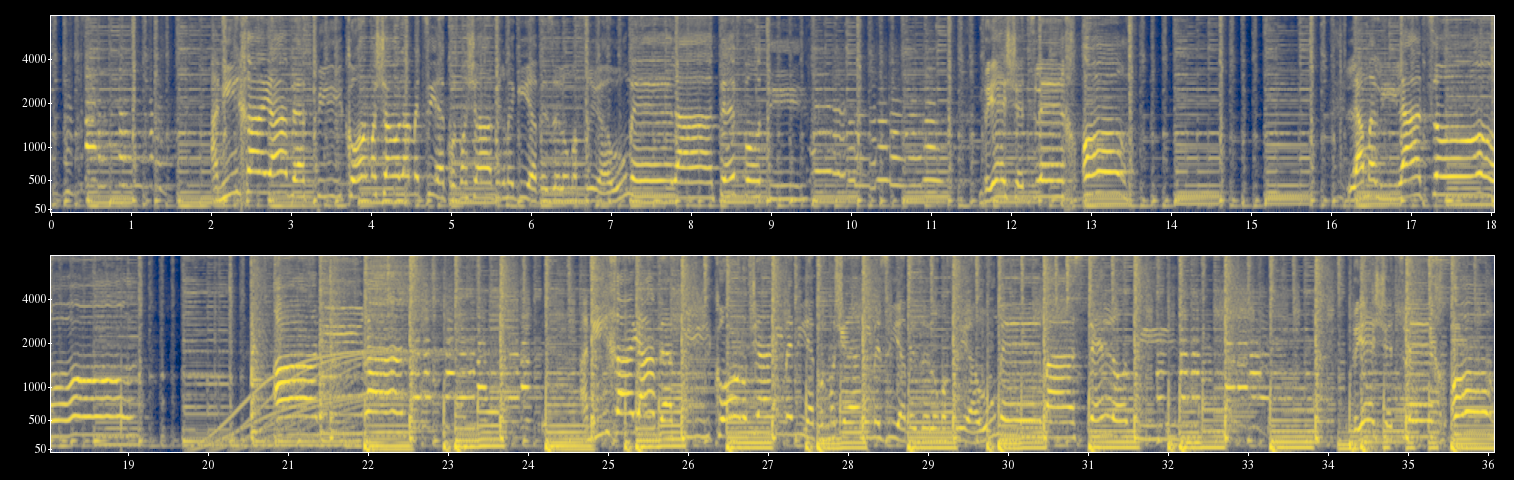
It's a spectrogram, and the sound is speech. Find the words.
אני חייב להספיק כל מה שהעולם מציע, כל זמן שהאוויר מגיע וזה לא מפריע, הוא מלטף אותי. ויש אצלך אור, למה לי לעצור? אני רץ, אני חייב להספיק כל עוד שאני מניע, כל מה שאני מזיע וזה לא מפריע, הוא ממסטל אותי. ויש אצלך אור,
